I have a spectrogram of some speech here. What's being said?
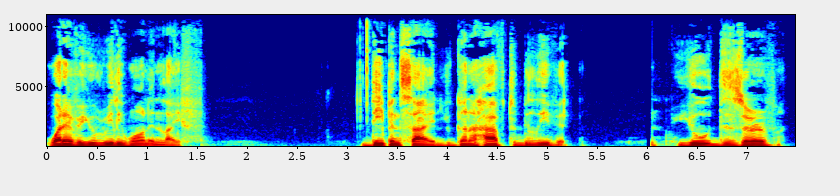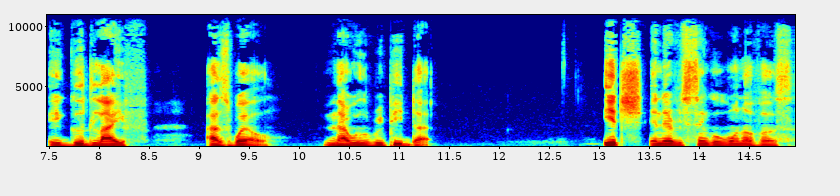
whatever you really want in life. Deep inside, you're going to have to believe it you deserve a good life as well. And I will repeat that. Each and every single one of us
